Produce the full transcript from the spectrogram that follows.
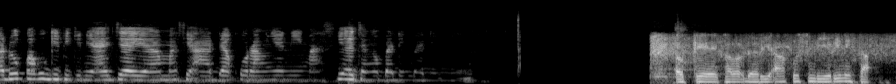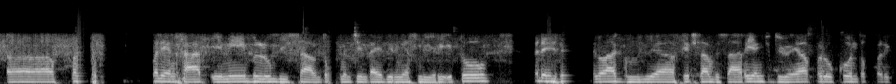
aduh kok aku gini-gini aja ya, masih ada kurangnya nih, masih aja ngebanding-bandingin. Oke, kalau dari aku sendiri nih kak, uh, yang saat ini belum bisa untuk mencintai dirinya sendiri itu ada lagunya Firsa Besari yang judulnya Peluku untuk Pelik.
